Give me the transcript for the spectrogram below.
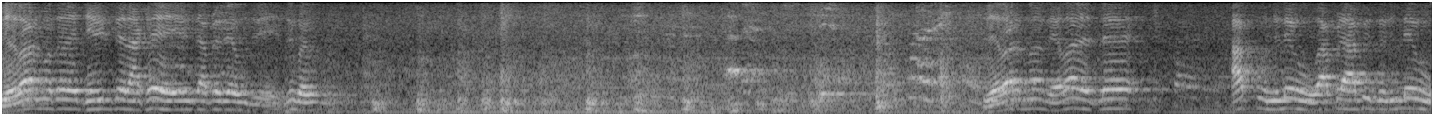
વ્યવહારમાં તો જે રીતે રાખે એ રીતે આપણે રહેવું જોઈએ. શું કહ્યું? વ્યવહારમાં વ્યવહાર એટલે આપવું ને લેવું, આપણે આપીશું લેવું,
